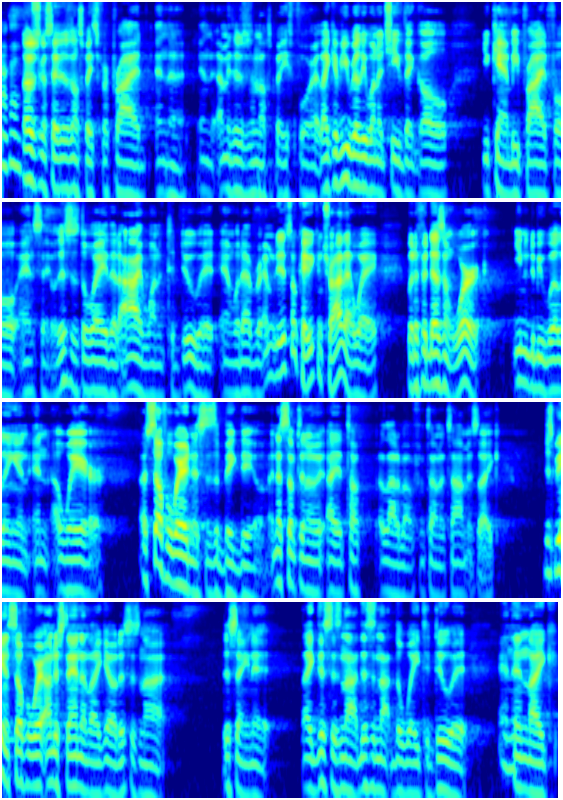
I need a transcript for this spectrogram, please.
okay I was just gonna say there's no space for pride in the in the, I mean there's no space for it. Like if you really want to achieve that goal, you can't be prideful and say, "Well, this is the way that I wanted to do it," and whatever. I mean, it's okay. You can try that way, but if it doesn't work, you need to be willing and, and aware. Uh, Self awareness is a big deal, and that's something I talk a lot about from time to time. It's like just being self aware, understanding like, yo, this is not, this ain't it. Like this is not, this is not the way to do it. And then like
